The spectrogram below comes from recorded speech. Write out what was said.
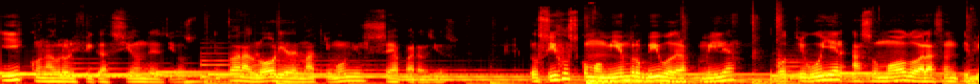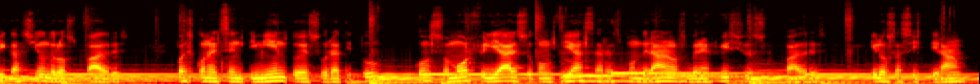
y con la glorificación de Dios. Que toda la gloria del matrimonio sea para Dios. Los hijos como miembros vivos de la familia contribuyen a su modo a la santificación de los padres, pues con el sentimiento de su gratitud, con su amor filial y su confianza responderán a los beneficios de sus padres y los asistirán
